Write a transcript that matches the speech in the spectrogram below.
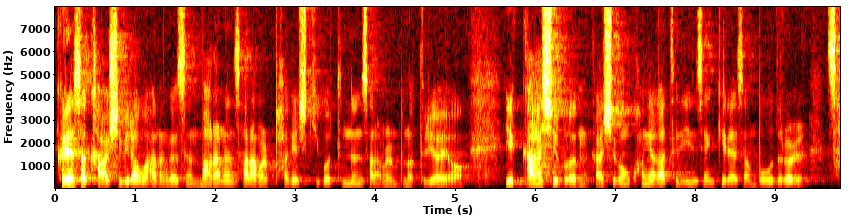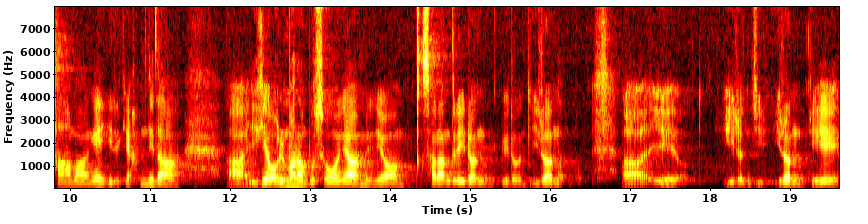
그래서 가십이라고 하는 것은 말하는 사람을 파괴시키고 듣는 사람을 무너뜨려요. 이 가십은 가십은 광야 같은 인생길에서 모두를 사망에 이르게 합니다. 아, 이게 얼마나 무서우냐면요. 사람들이 이런 이런 이런 아, 이, 이런 이런 예,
